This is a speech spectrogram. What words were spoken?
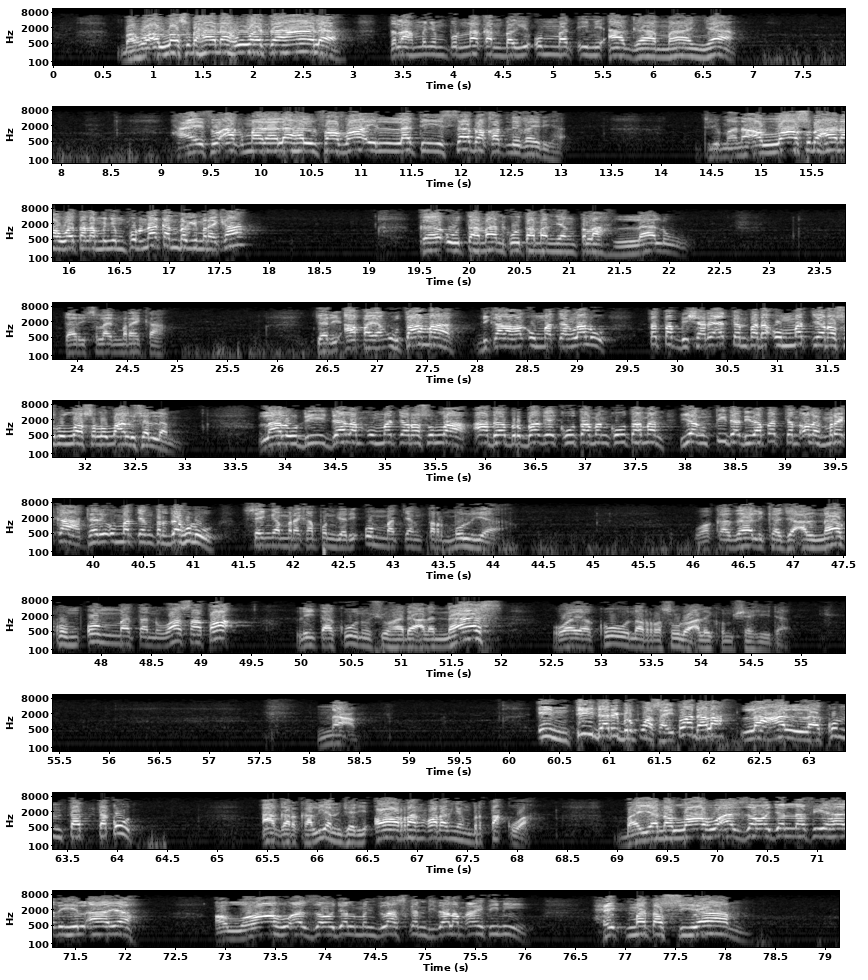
bahwa Allah Subhanahu wa taala telah menyempurnakan bagi umat ini agamanya. haitsu akmala laha al-fadha'il lati sabaqat li ghairiha. Di mana Allah Subhanahu wa taala menyempurnakan bagi mereka keutamaan-keutamaan yang telah lalu dari selain mereka. Jadi apa yang utama di kalangan umat yang lalu tetap disyariatkan pada umatnya Rasulullah sallallahu alaihi wasallam. Lalu di dalam umatnya Rasulullah ada berbagai keutamaan-keutamaan yang tidak didapatkan oleh mereka dari umat yang terdahulu. Sehingga mereka pun jadi umat yang termulia. Wa kadzalika ja'alnakum ummatan wasata litakunu syuhada 'alan nas wa yakuna ar-rasulu Naam. Inti dari berpuasa itu adalah la'allakum tattaqun. Agar kalian jadi orang-orang yang bertakwa. Bayanallahu azza wa jalla fi hadhihi ayah Allah azza wa jalla menjelaskan di dalam ayat ini hikmat siyam.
